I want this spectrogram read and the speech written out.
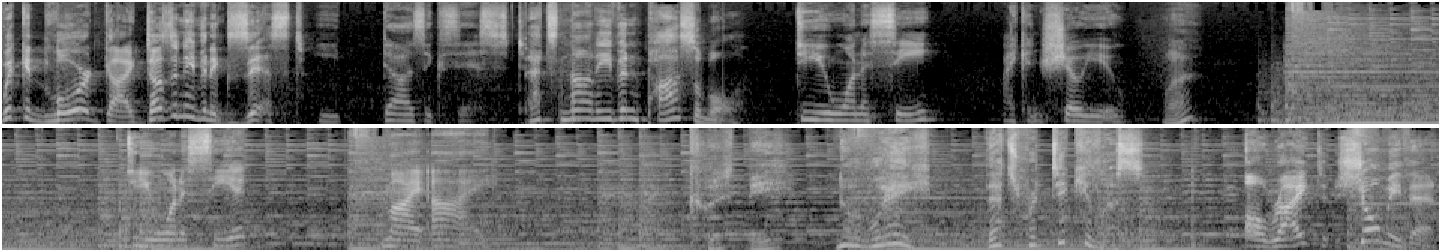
Wicked Lord guy doesn't even exist. He does exist. That's not even possible. Do you want to see? I can show you. What? Do you want to see it? My eye. Could it be? No way! That's ridiculous. All right, show me then.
